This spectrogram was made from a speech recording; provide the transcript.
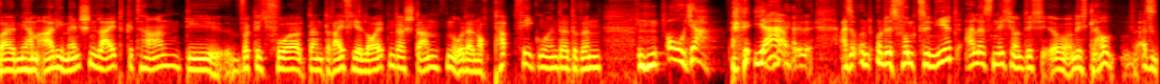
weil mir haben A die Menschen leid getan, die wirklich vor dann drei, vier Leuten da standen oder noch Pappfiguren da drin. Mhm. Oh ja, ja, also und, und es funktioniert alles nicht und ich und ich glaube, also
